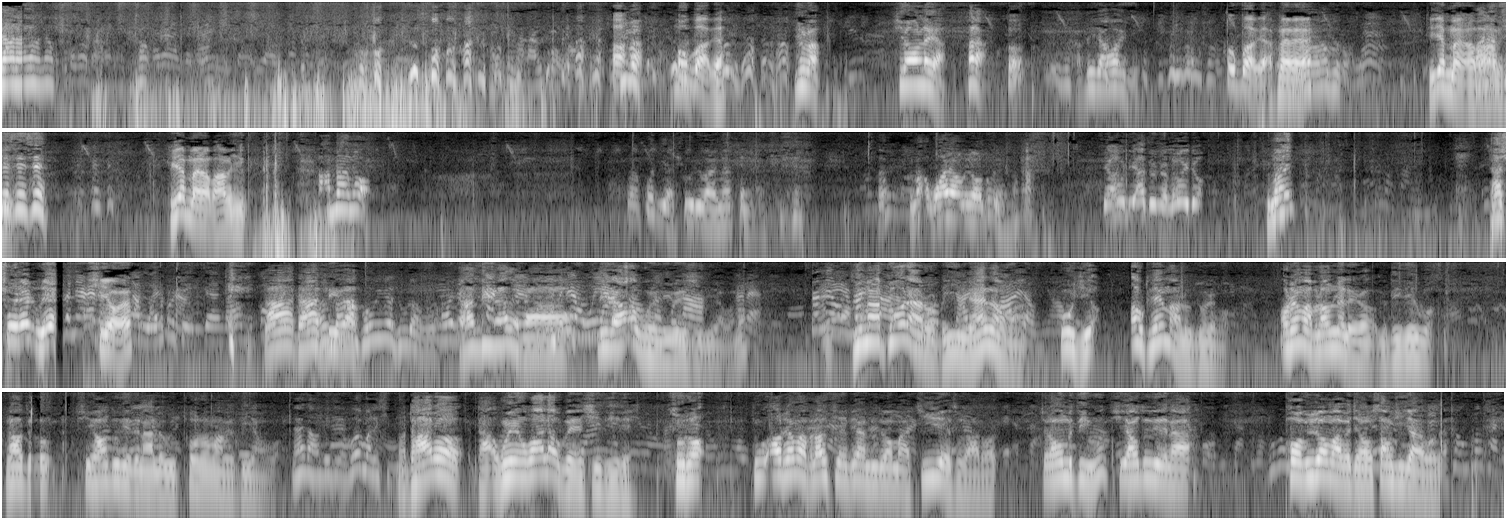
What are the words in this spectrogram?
လာလာလာလာဒီမှာဟုတ်ပါဗျာဒီမှာရှင်းအောင်လဲရဟုတ်လားဟုတ်အသေးချာဟောပြီဟုတ်ပါဗျာအမှန်ပဲဒီချက်မှန်တော့ဘာမှမရှိရှင်းရှင်းရှင်းဒီချက်မှန်တော့ဘာမှမရှိအမှန်ပေါ့ဟိုပုတ်ကြီးကရှူရီပါများဖြစ်နေတယ်ဟမ်ဒီမှာအဝါရောင်ရောင်တွေ့ရနော်ဆရာဦးဒီအတူနော်လို့တော့ဒီမှာလေ ဒါရွှေတဲ့တူလေရှင်းအောင်ဟမ်ဒါဒါလေကဘုန်းကြီးကထူတာပေါ့ဒါလေကားဆိုဒါလေကားအဝင်လေးပဲရှိသေးတာပေါ့နော်ဒီမှာပြောတာတော့ဒီနန်းဆောင်ကကိုကြီးအောက်ထဲမှာလို့ပြောတယ်ပေါ့အောက်ထဲမှာဘယ်လောက်နဲ့လဲတော့မသိသေးဘူးပေါ့ငါတို့တို့ရှီဟောင်းသူသေသနာလို့ဖော်တော့မှပဲပြီးအောင်ပေါ့နန်းဆောင်တိတိဟိုမှာလည်းရှိတယ်။ဒါကတော့ဒါအဝင်အဝါလောက်ပဲရှိသေးတယ်။ဆိုတော့ तू အောက်ထဲမှာဘယ်လောက်ကျေပြန့်ပြီးတော့မှကြီးတယ်ဆိုတာတော့ကျွန်တော်မသိဘူး။ရှေးအောင်သူသေနာပေါ်ပြီးတော့မှပဲကျွန်တော်စောင့်ကြည့်ကြတာပေါ့ဗျာ။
